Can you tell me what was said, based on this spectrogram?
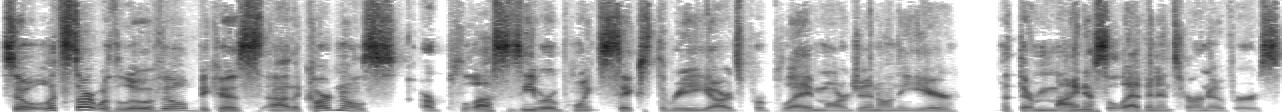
So let's start with Louisville because uh, the Cardinals are plus 0.63 yards per play margin on the year but they're minus 11 in turnovers.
